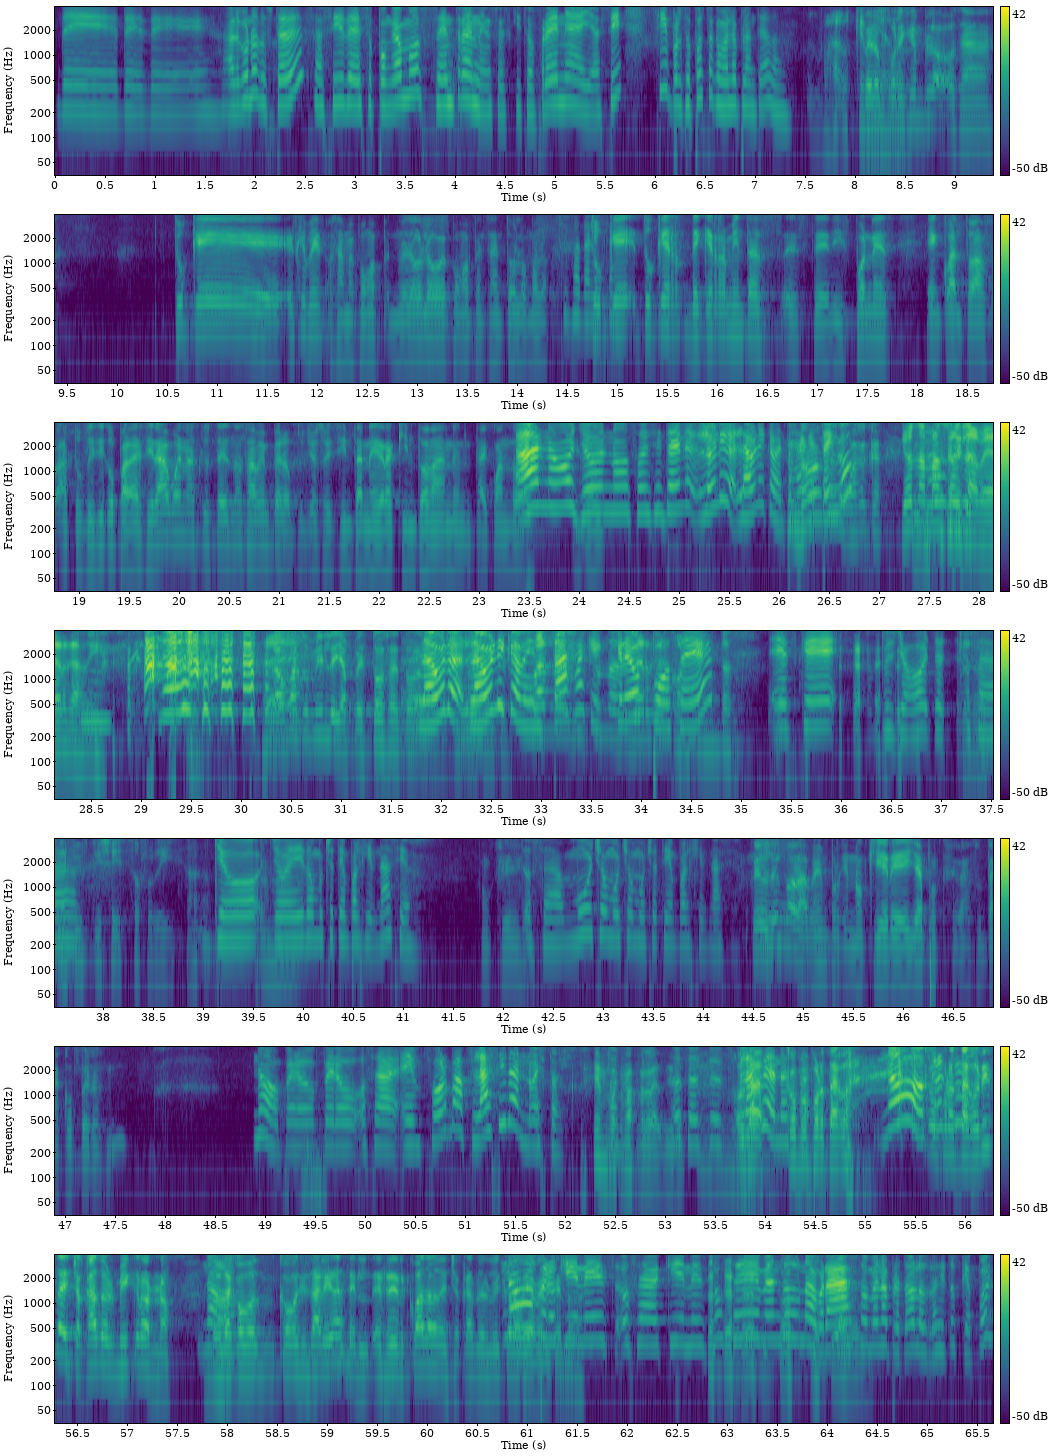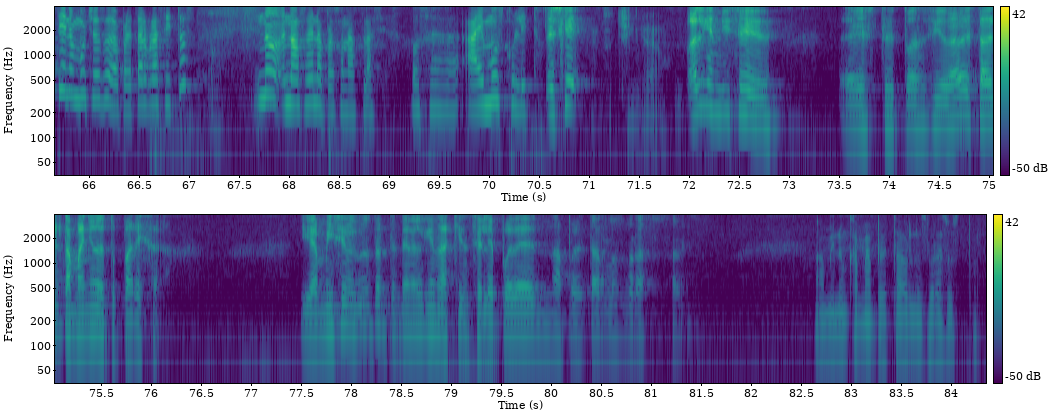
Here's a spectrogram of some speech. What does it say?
de, de, de alguno de ustedes, así de, supongamos, entran en su esquizofrenia y así. Sí, por supuesto que me lo he planteado. Guau, qué Pero, miedo. por ejemplo, o sea, tú qué... Es que ves, o sea, me pongo, luego, luego me pongo a pensar en todo lo malo. Soy ¿Tú fatalista. qué, tú qué, de qué herramientas este, dispones en cuanto a, a tu físico para decir, ah, bueno, es que ustedes no saben, pero pues yo soy cinta negra quinto dan en taekwondo. Ah, no, yo soy- no soy cinta negra. La única, la única ventaja No, que tengo... Yo nada más soy la verga, di. La más humilde y apestosa de todas. La, una- la única ¿Cuándo has ventaja que creo poseer? Es que, pues yo, yo- Que o no sea sea, Fifty Shades of Grey. ajá. yo, yo he ido mucho tiempo al gimnasio. Ok. O sea, mucho, mucho, mucho tiempo al gimnasio. Sí, Y- ustedes no la ven porque no quiere ella, porque se da su taco, pero No, pero, pero, o sea, en forma flácida no estoy. en forma flácida. O sea, es- es O flácida sea, no como, estoy. protago- No, como creo que... protagonista de Chocando el Micro, no. No. O sea, como, como si salieras en, en el cuadro de Chocando el Micro, No, obviamente. pero no. quienes, o sea, quienes, no sé, me han dado un abrazo, me han apretado los bracitos, que Paul tiene mucho eso de apretar bracitos. No, no, soy una persona flácida. O sea, hay musculito. Es que alguien dice, este, tu ansiedad está del tamaño de tu pareja. Y a mí sí me gusta tener a alguien a quien se le pueden apretar los brazos, ¿sabes? A mí nunca me ha apretado los brazos. Paul.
